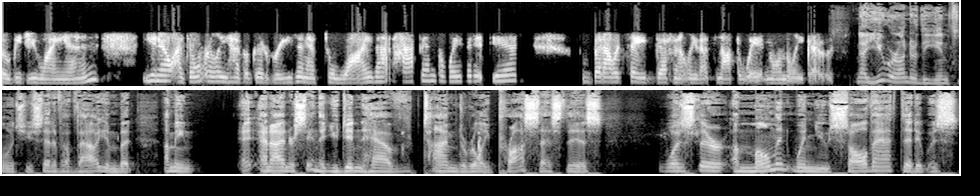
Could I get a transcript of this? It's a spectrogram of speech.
OBGYN. You know, I don't really have a good reason as to why that happened the way that it did but I would say definitely that's not the way it normally goes. Now, you were under the influence, you said, of a Valium, but I mean, and I understand that you didn't have time to really process this. Was there a moment when you saw that that it was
